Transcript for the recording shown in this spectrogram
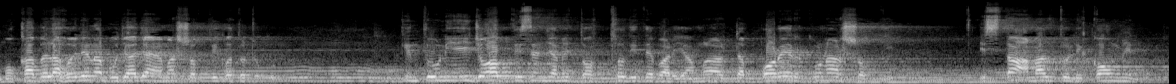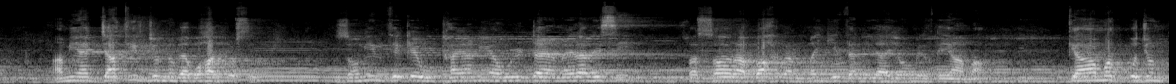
মোকাবেলা হইলে না বোঝা যায় আমার শক্তি কতটুকু। কিন্তু উনি এই জবাব দিচ্ছেন যে আমি তথ্য দিতে পারি, আমার একটা পরের কোনার শক্তি। ইস্তা আমাল তুলি কৌমিন আমি এক জাতির জন্য ব্যবহার করছি। জমিন থেকে উঠায়া নিয়ে উল্টায়া মেরা দিছি, ফাসারা বাহরান মাইয়িতান ইলা ইয়াউমিল কিয়ামা। কিয়ামত পর্যন্ত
